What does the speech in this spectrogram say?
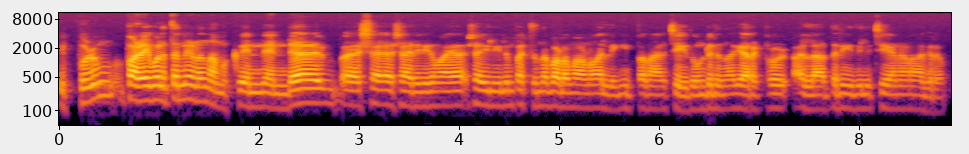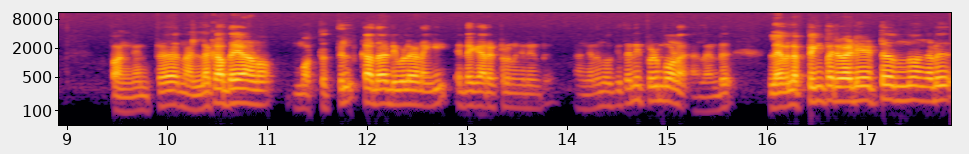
ഇപ്പോഴും പഴയ പോലെ തന്നെയാണ്. നമുക്ക് എൻ- എന്റെ ശാരീരികമായ ശൈലിയിലും പറ്റുന്ന പടമാണോ? അല്ലെങ്കിൽ ഇപ്പൊ ഞാൻ ചെയ്തുകൊണ്ടിരുന്ന ക്യാരക്ടർ അല്ലാത്ത രീതിയിൽ ചെയ്യാനാണ് ആഗ്രഹം. അപ്പൊ അങ്ങനത്തെ നല്ല കഥയാണോ? മൊത്തത്തിൽ കഥ അടിപൊളിയാണെങ്കിൽ എന്റെ ക്യാരക്ടർ എങ്ങനെയുണ്ട്? അങ്ങനെ നോക്കി തന്നെ ഇപ്പോഴും പോണേ. അല്ലാണ്ട് ലെവലപ്പിംഗ് പരിപാടിയായിട്ട് ഒന്നും അങ്ങോട്ട്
